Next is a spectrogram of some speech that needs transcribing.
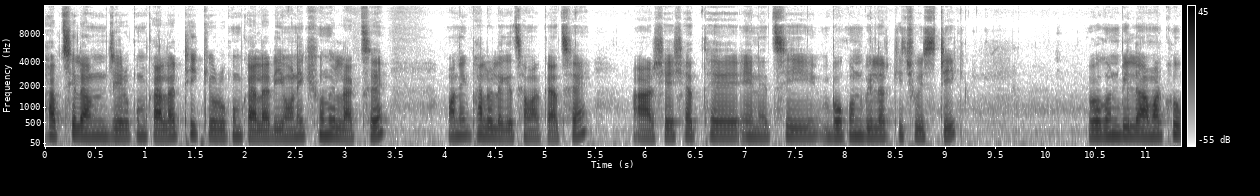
ভাবছিলাম যেরকম কালার ঠিক ওরকম কালারই অনেক সুন্দর লাগছে। অনেক ভালো লেগেছে আমার কাছে। আর সেই সাথে এনেছি বগনবিলার কিছু স্টিক। বগনবিলা আমার খুব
